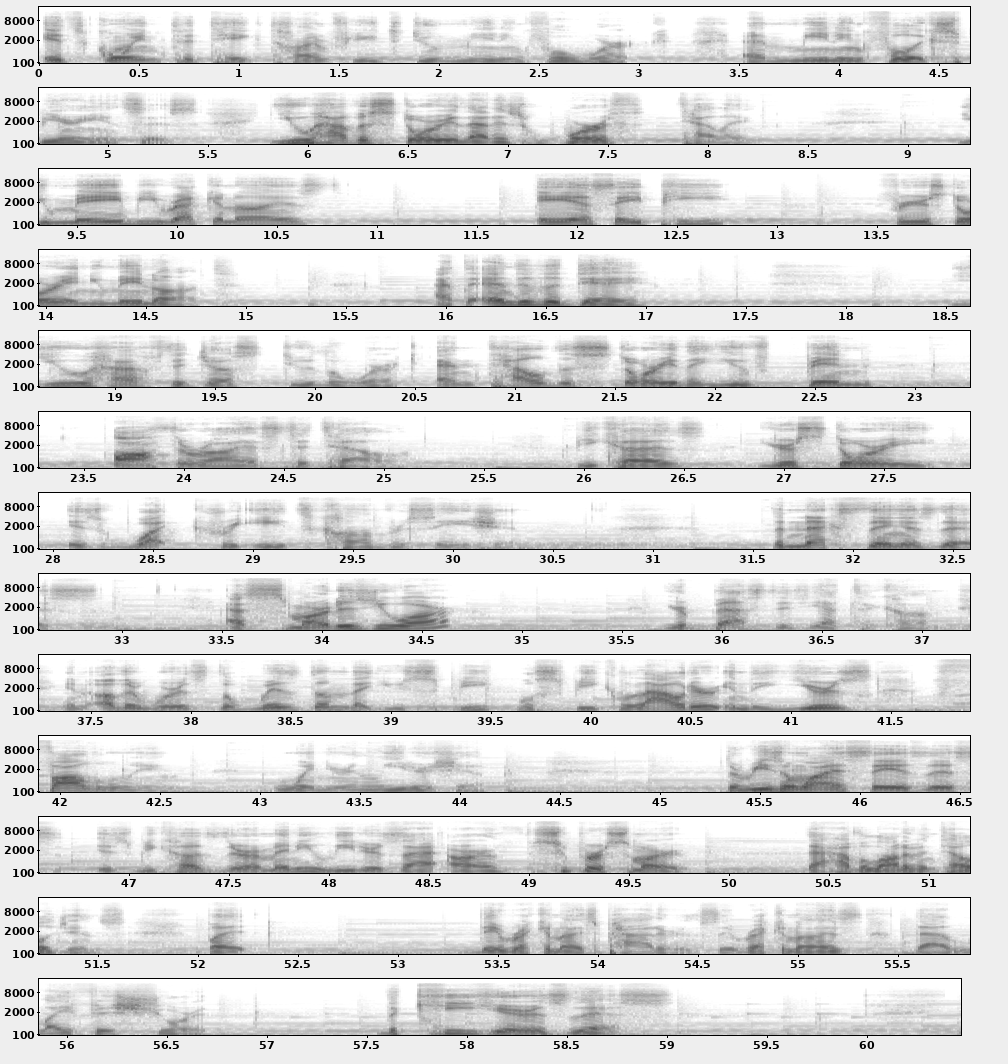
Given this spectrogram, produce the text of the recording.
it's going to take time for you to do meaningful work and meaningful experiences. You have a story that is worth telling. You may be recognized ASAP for your story, and you may not. At the end of the day, you have to just do the work and tell the story that you've been authorized to tell because your story is what creates conversation. The next thing is this as smart as you are, your best is yet to come. In other words, the wisdom that you speak will speak louder in the years following when you're in leadership. The reason why I say is this is because there are many leaders that are super smart, that have a lot of intelligence, but they recognize patterns. They recognize that life is short. The key here is this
